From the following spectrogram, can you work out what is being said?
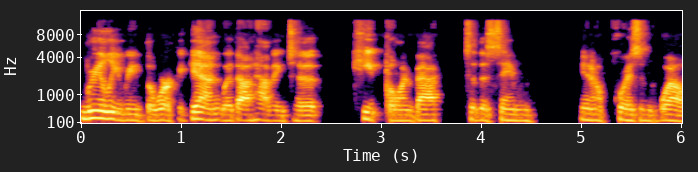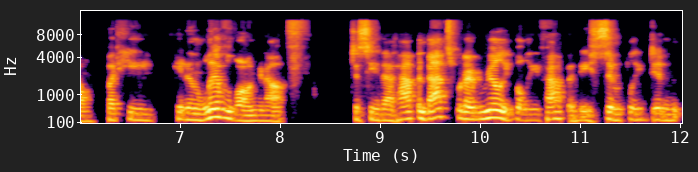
really read the work again without having to keep going back to the same, you know, poisoned well. But he he didn't live long enough to see that happen. That's what I really believe happened. He simply didn't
